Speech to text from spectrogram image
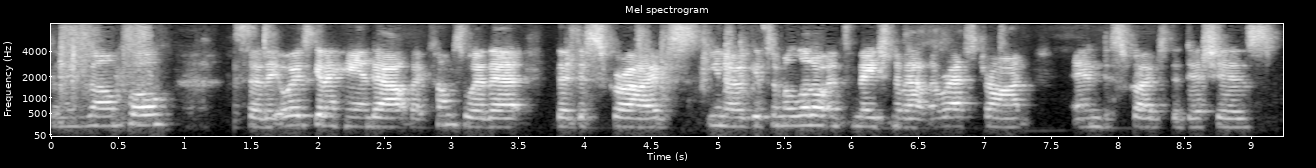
an example. So they always get a handout that comes with it that describes, you know, gives them a little information about the restaurant and describes the dishes.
